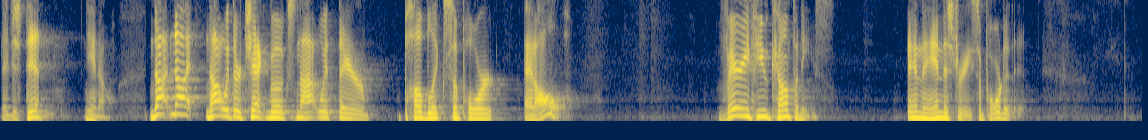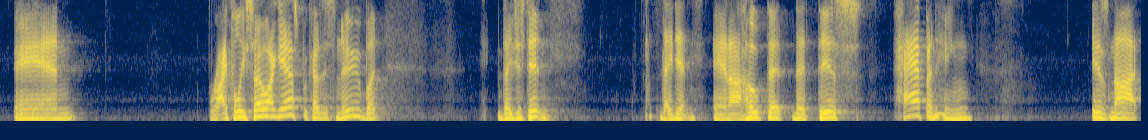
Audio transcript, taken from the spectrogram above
They just didn't, you know. Not not not with their checkbooks, not with their public support at all. Very few companies in the industry supported it. And rightfully so, I guess, because it's new, but they just didn't. They didn't. And I hope that that this happening is not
